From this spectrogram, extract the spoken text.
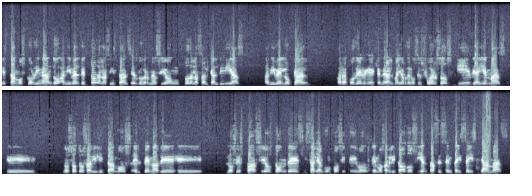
Estamos coordinando a nivel de todas las instancias, gobernación, todas las alcaldías, a nivel local, para poder eh, generar el mayor de los esfuerzos y de ahí en más, eh, nosotros habilitamos el tema de eh, los espacios donde si sale algún positivo, hemos habilitado 266 camas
